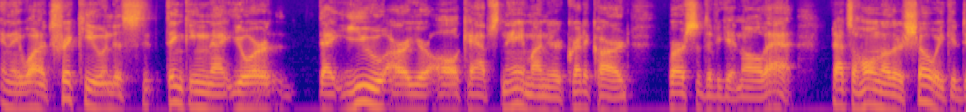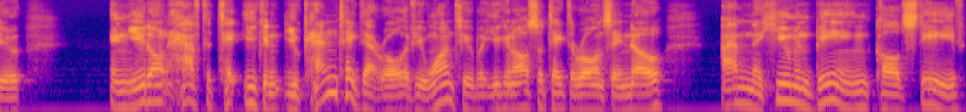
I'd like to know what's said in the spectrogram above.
and they want to trick you into thinking that you're that you are your all caps name on your credit card, birth certificate, and all that. That's a whole nother show we could do. And you don't have to take you can you can take that role if you want to, but you can also take the role and say, no, I'm the human being called Steve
